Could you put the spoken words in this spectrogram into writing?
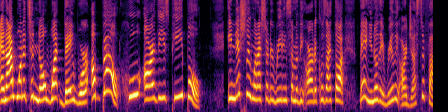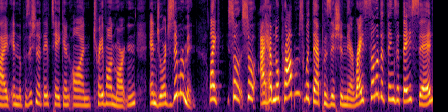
and I wanted to know what they were about. Who are these people? Initially, when I started reading some of the articles, I thought, man, you know, they really are justified in the position that they've taken on Trayvon Martin and George Zimmerman. Like, so, so I have no problems with that position there, right? Some of the things that they said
